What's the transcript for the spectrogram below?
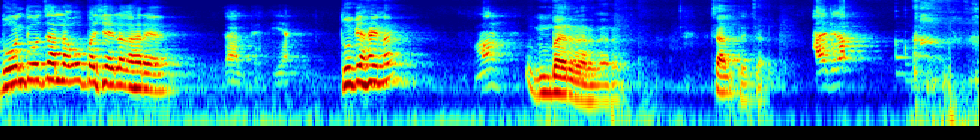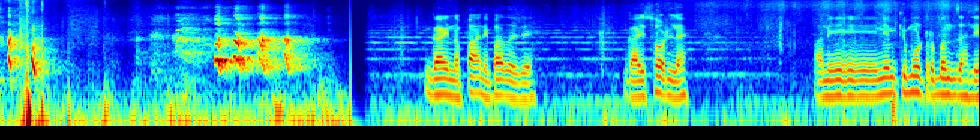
दोन दिवस झाला उपाशी यायला का रे चालतंय या. तू बी आहे ना? मग? बर बर बर. चालतंय चाल. गायींना पाणी पाजायचे गाई सोडल्या. आणि नेमकी मोटर बंद झाली.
